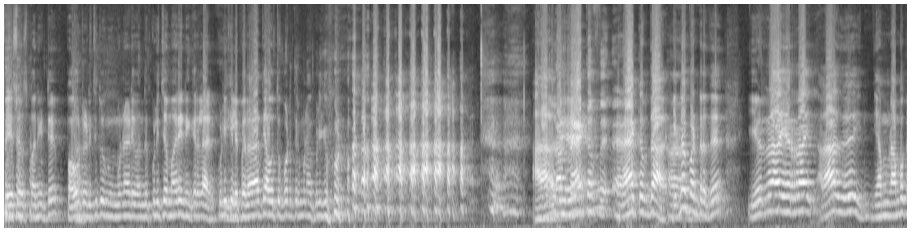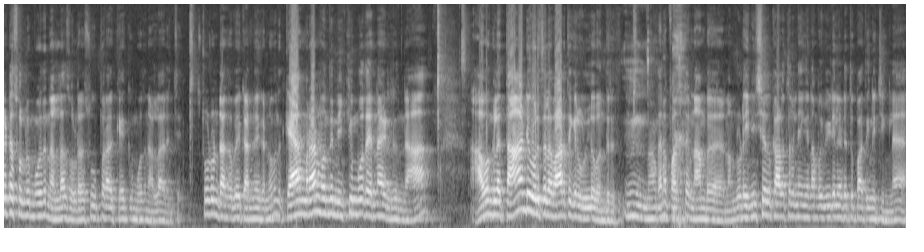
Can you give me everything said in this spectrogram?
ஃபேஸ் வாஷ் பண்ணிட்டு பவுடர் அடிச்சுட்டு உங்க முன்னாடி வந்து குளிச்ச மாதிரி நிற்கிறல குளிக்கல இப்போ எல்லாத்தையும் அவுத்து போட்டு திரும்ப நான் குளிக்க போகணும். அதெல்லாம் makeup. மேக்கப் தான். என்ன பண்றது? எர்ரா எர்ரா. அதாவது எம் நம்ம கிட்ட சொல்லும் போது நல்லா சொல்ற சூப்பராக கேட்கும் போது நல்லா இருந்துச்சு. ஸ்டூடெண்ட் அங்கே போய் கன்வே பண்ணும் இந்த கேமரான்னு வந்து நிற்கும் போது என்ன ஆகிடுதுன்னா அவங்கள தாண்டி ஒரு சில வார்த்தைகள் உள்ளே வந்துடுது ம் ஆமாம் அதானே ஃபஸ்ட் டைம் நம்ம நம்மளோட இனிஷியல் காலத்தில் நீங்கள் நம்ம வீடியோவில் எடுத்து பார்த்தீங்கன்னு வச்சிங்களேன்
